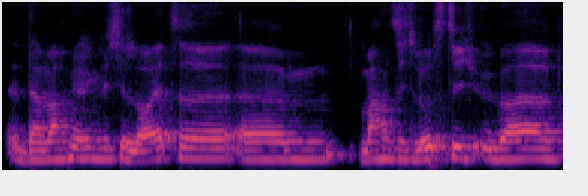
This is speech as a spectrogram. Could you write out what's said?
da machen irgendwelche Leute, ähm, machen sich lustig über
